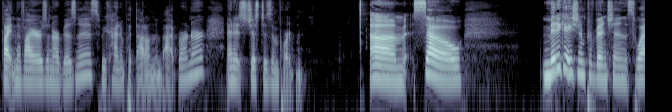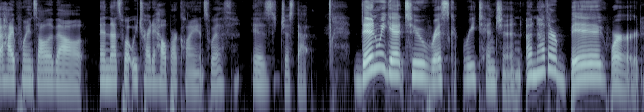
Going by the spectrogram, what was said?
fighting the fires in our business. We kind of put that on the back burner and it's just as important um, so mitigation prevention, is what High Point's all about. And that's what we try to help our clients with is just that. Then we get to risk retention, another big word.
